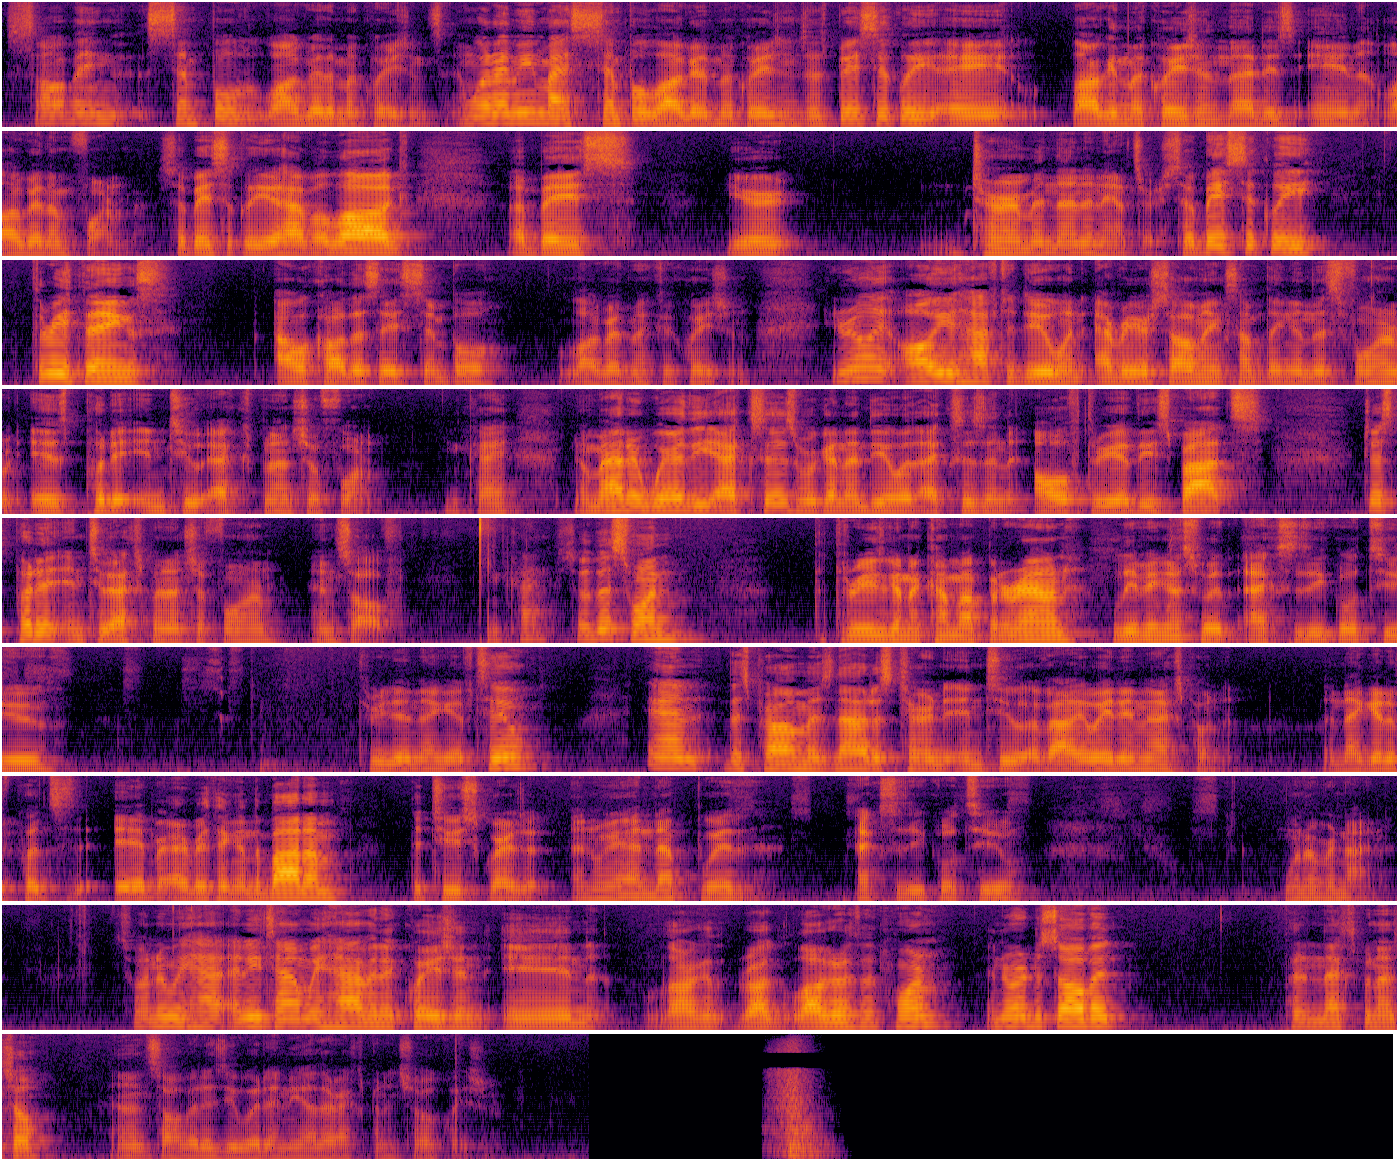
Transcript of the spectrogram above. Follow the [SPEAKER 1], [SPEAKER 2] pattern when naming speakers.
[SPEAKER 1] Solving simple logarithm equations. And what I mean by simple logarithm equations is basically a logarithm equation that is in logarithm form. So basically you have a log, a base, your term, and then an answer. So basically three things. I will call this a simple logarithmic equation. And really all you have to do whenever you're solving something in this form is put it into exponential form. Okay? No matter where the x is, we're going to deal with x's in all three of these spots. Just put it into exponential form and solve. Okay, so this one, the 3 is going to come up and around, leaving us with x is equal to 3 to the negative 2. And this problem is now just turned into evaluating an exponent. The negative puts everything in the bottom, the 2 squares it, and we end up with x is equal to 1 over 9. So when we have anytime we have an equation in log logarithmic form, in order to solve it, put in an exponential, and then solve it as you would any other exponential equation.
